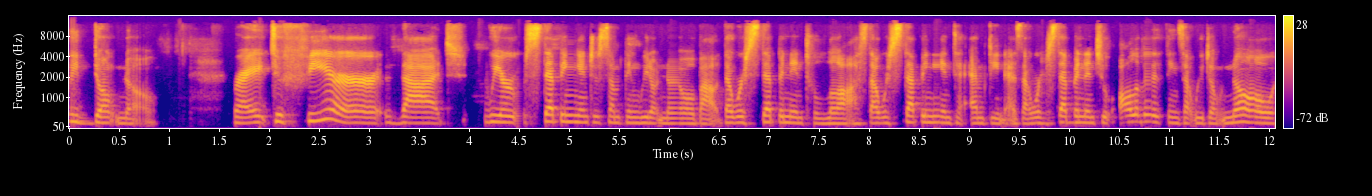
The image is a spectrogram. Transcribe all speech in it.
we don't know right? To fear that we are stepping into something we don't know about, that we're stepping into loss, that we're stepping into emptiness, that we're stepping into all of the things that we don't know.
